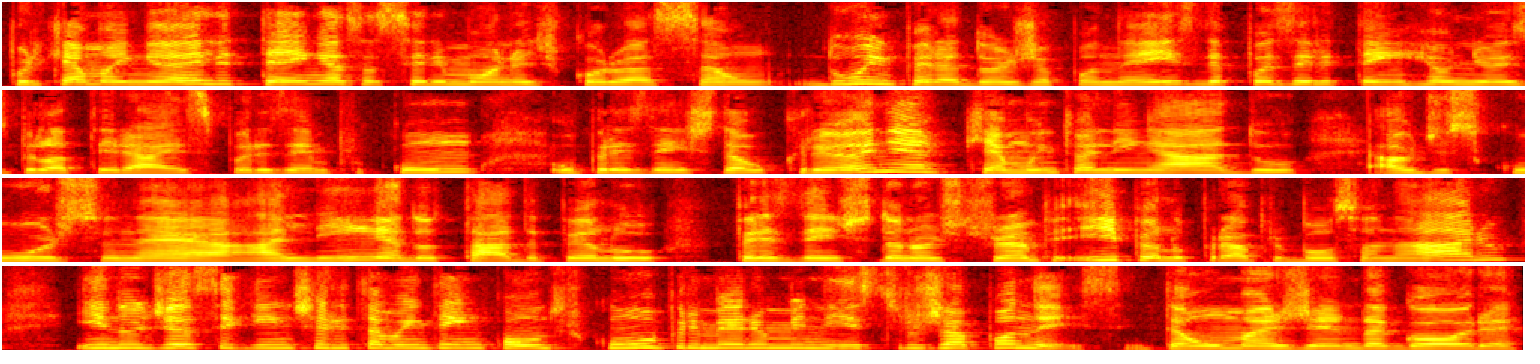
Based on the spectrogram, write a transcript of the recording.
porque amanhã ele tem essa cerimônia de coroação do imperador japonês. Depois ele tem reuniões bilaterais, por exemplo, com o presidente da Ucrânia, que é muito alinhado ao discurso, né, a linha adotada pelo presidente Donald Trump e pelo próprio Bolsonaro. E no dia seguinte ele também tem encontro encontro com o primeiro-ministro japonês. Então, uma agenda agora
